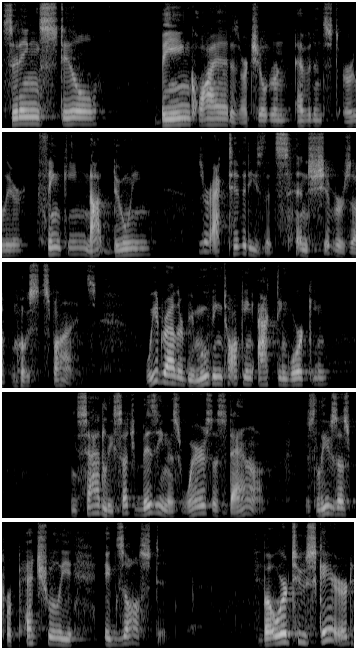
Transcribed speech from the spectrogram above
Sitting still, being quiet, as our children evidenced earlier, thinking, not doing. These are activities that send shivers up most spines. We'd rather be moving, talking, acting, working. And sadly, such busyness wears us down, just leaves us perpetually exhausted. But we're too scared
